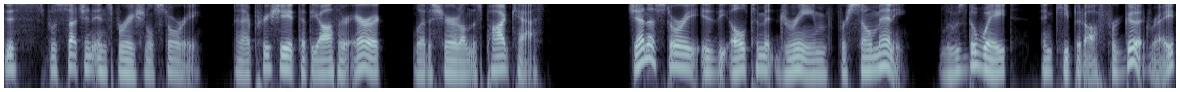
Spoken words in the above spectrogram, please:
This was such an inspirational story, and I appreciate that the author Eric let us share it on this podcast. Jenna's story is the ultimate dream for so many lose the weight and keep it off for good, right?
